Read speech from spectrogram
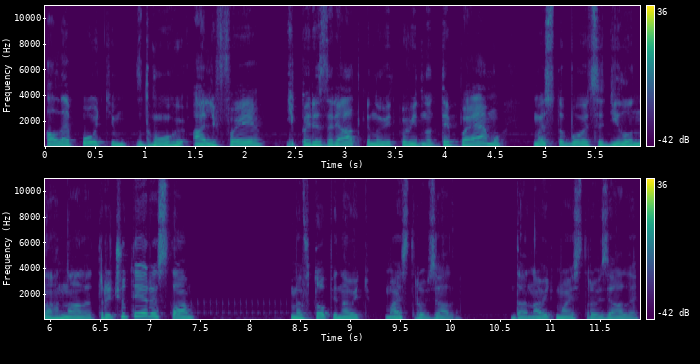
але потім за допомогою альфи і перезарядки, ну відповідно ДПМу, ми з тобою це діло нагнали. 3400. Ми в топі навіть майстра взяли. Да, навіть майстра взяли.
